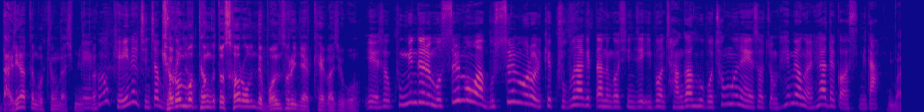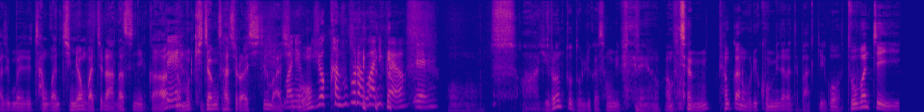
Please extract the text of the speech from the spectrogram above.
난리 났던 거 네, 기억나십니까? 그건 개인의 진짜 결혼 문제죠. 못한 것도 서러운데 뭔 소리냐 이렇게 해가지고 예, 그래서 국민들은 뭐 쓸모와 무쓸모로 이렇게 구분하겠다는 것이 이제 이번 장관 후보 청문회에서 좀 해명을 해야 될 것 같습니다. 아직 뭐 장관 지명 받지는 않았으니까 네. 너무 기정사실화시지 마시고 만약 유력한 후보라고 하니까요. 예. 아 이런 또 논리가 성립이네요. 아무튼 평가는 우리 국민들한테 맡기고 두 번째 이-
